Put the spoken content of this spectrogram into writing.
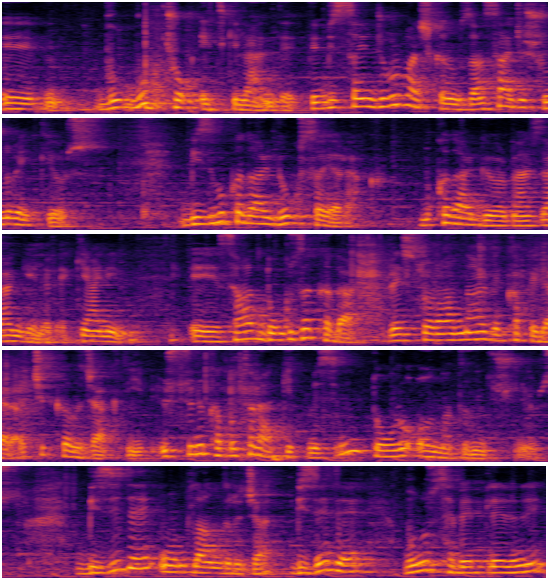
Ee, bu, bu çok etkilendi ve biz Sayın Cumhurbaşkanımızdan sadece şunu bekliyoruz. Biz bu kadar yok sayarak, bu kadar görmezden gelerek yani e, saat 9'a kadar restoranlar ve kafeler açık kalacak deyip üstünü kapatarak gitmesinin doğru olmadığını düşünüyoruz. Bizi de umutlandıracak, bize de bunun sebeplerini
